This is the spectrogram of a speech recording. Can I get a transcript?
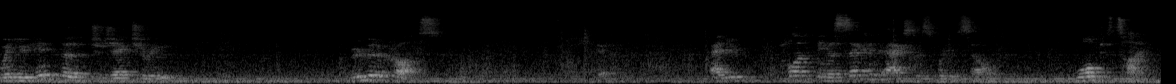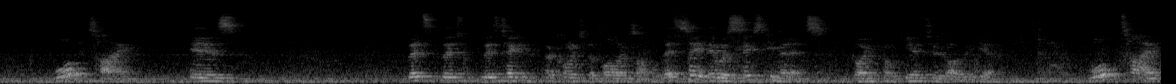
When you hit the trajectory, move it across. Okay. And you plot in a second axis for yourself warped time. Warp time is, let's, let's, let's take it according to the following example. Let's say there was 60 minutes going from here to over here. Warp time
